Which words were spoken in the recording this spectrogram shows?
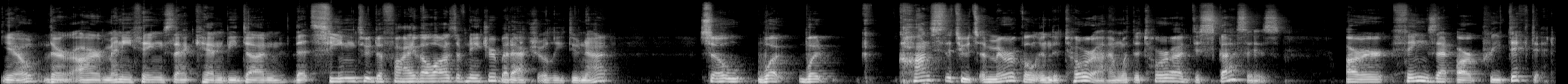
you know, there are many things that can be done that seem to defy the laws of nature, but actually do not. So, what what constitutes a miracle in the Torah and what the Torah discusses are things that are predicted.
